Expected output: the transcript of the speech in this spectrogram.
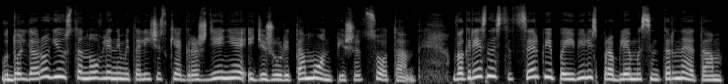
Вдоль дороги установлены металлические ограждения и дежурит ОМОН, пишет СОТа. В окрестностях церкви появились проблемы с интернетом.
